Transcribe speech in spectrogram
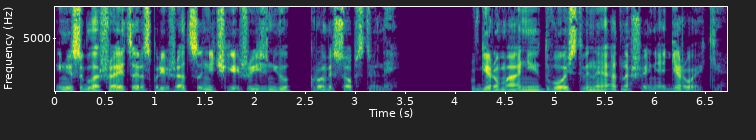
и не соглашается распоряжаться ничьей жизнью, кроме собственной. В Германии двойственное отношение к героике.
